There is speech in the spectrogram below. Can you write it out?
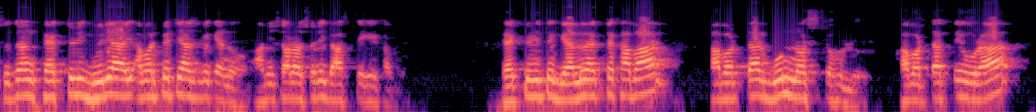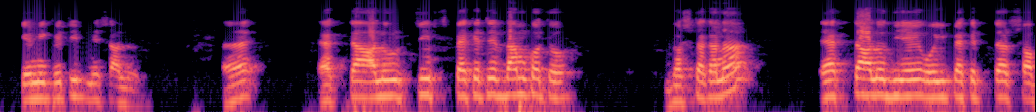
সুতরাং ফ্যাক্টরি ঘুরে আমার পেটে আসবে কেন? আমি সরাসরি গাছ থেকে খাব। ফ্যাক্টরিতে গেল একটা খাবার, খাবারটার গুণ নষ্ট হলো। খাবারটাতে ওরা কেমিকেটিভ মেশালো। হ্যাঁ একটা আলুর চিপস প্যাকেটের দাম কত? দশ টাকা না, একটা আলু দিয়ে ওই প্যাকেটটার সব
